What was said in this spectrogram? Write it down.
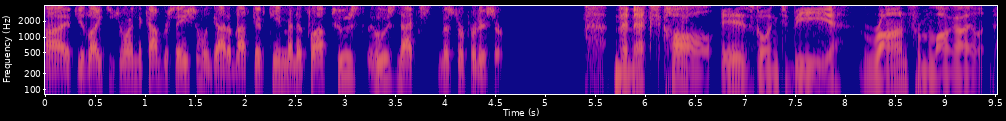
Uh, if you'd like to join the conversation, we've got about 15 minutes left. Who's who's next, Mr. Producer? The next call is going to be Ron from Long Island.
